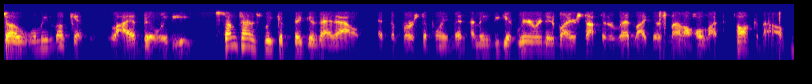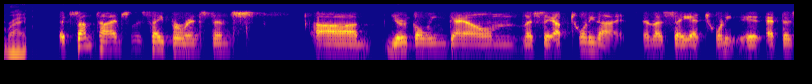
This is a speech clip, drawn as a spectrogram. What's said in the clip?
So when we look at liability, sometimes we can figure that out at the first appointment. I mean, if you get rear-ended while you're stopped at a red light, there's not a whole lot to talk about. Right. But sometimes, let's say, for instance, um, you're going down, let's say, up 29, and let's say at 20 at this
